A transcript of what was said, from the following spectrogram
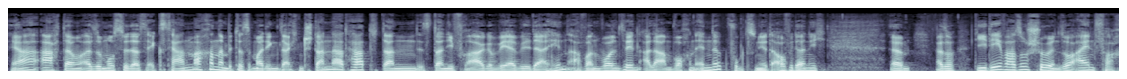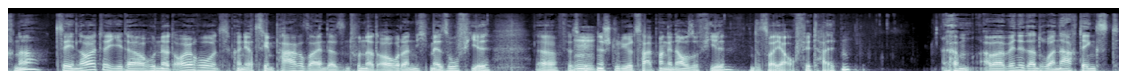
Ja, ach, da, also musst du das extern machen, damit das immer den gleichen Standard hat. Dann ist dann die Frage, wer will da hin? Ach, wann wollen sie hin? Alle am Wochenende. Funktioniert auch wieder nicht. Ähm, also die Idee war so schön, so einfach, ne? Zehn Leute, jeder 100 Euro. Es können ja zehn Paare sein, da sind 100 Euro dann nicht mehr so viel. Äh, fürs mhm. Fitnessstudio zahlt man genauso viel. Das soll ja auch fit halten. Ähm, aber wenn du dann drüber nachdenkst,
